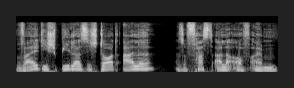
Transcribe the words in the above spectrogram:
Weil die Spieler sich dort alle, also fast alle auf einem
